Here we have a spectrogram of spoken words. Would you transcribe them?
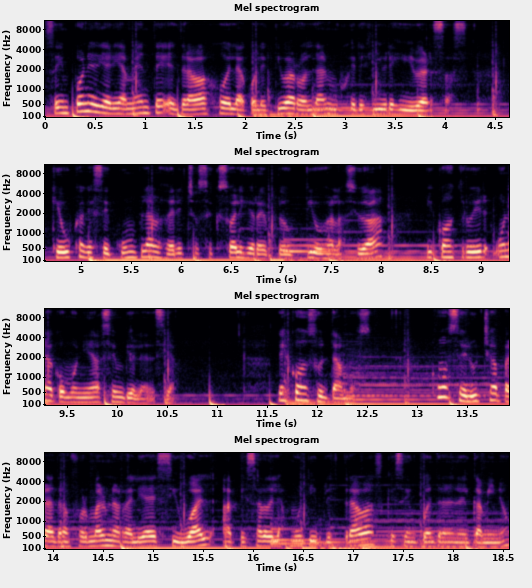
se impone diariamente el trabajo de la colectiva Roldán Mujeres Libres y Diversas, que busca que se cumplan los derechos sexuales y reproductivos en la ciudad y construir una comunidad sin violencia. Les consultamos, ¿cómo se lucha para transformar una realidad desigual a pesar de las múltiples trabas que se encuentran en el camino?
